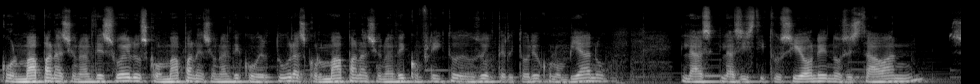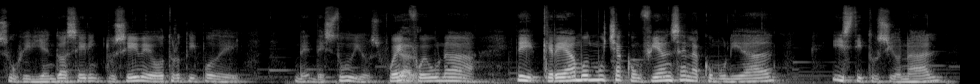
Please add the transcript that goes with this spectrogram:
con mapa nacional de suelos, con mapa nacional de coberturas, con mapa nacional de conflicto de uso del territorio colombiano. Las, las instituciones nos estaban sugiriendo hacer inclusive otro tipo de, de, estudios. Fue, fue una... creamos mucha confianza en la comunidad institucional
